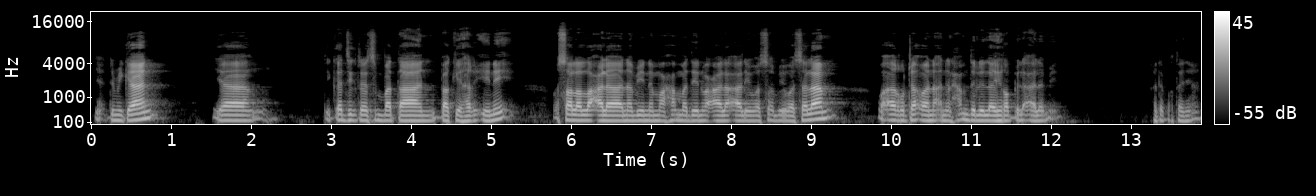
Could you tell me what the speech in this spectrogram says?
Ya, demikian yang dikaji kesempatan pagi hari ini. Wassalamualaikum ala nabiyina Muhammadin wa ala alihi wa rabbil alamin. Ada pertanyaan?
